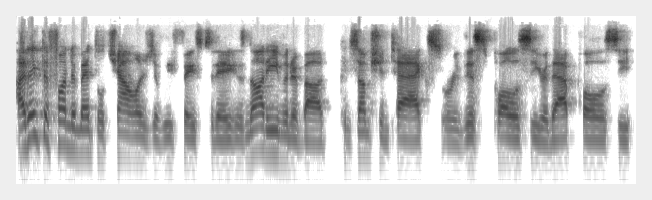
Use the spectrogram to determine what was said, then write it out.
I think the fundamental challenge that we face today is not even about consumption tax or this policy or that policy,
